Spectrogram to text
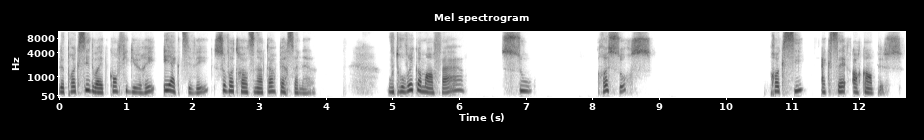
le proxy doit être configuré et activé sur votre ordinateur personnel. Vous trouverez comment faire sous « Ressources » Proxy accès hors campus.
